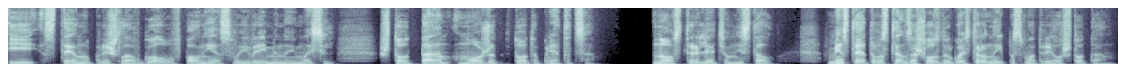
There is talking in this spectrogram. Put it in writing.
и Стэну пришла в голову вполне своевременная мысль, что там может кто-то прятаться. Но стрелять он не стал. Вместо этого Стэн зашел с другой стороны и посмотрел, что там.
